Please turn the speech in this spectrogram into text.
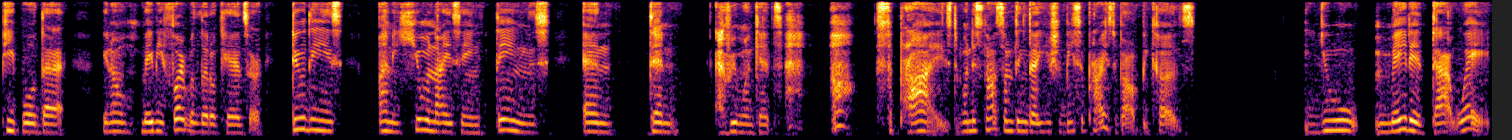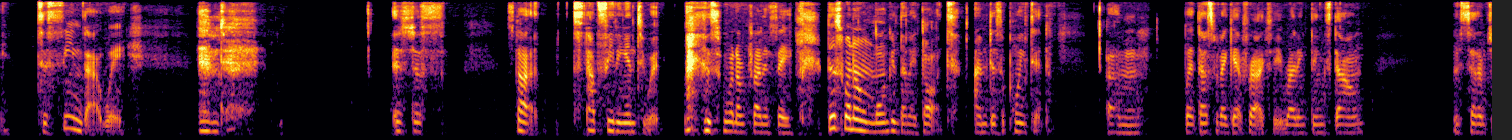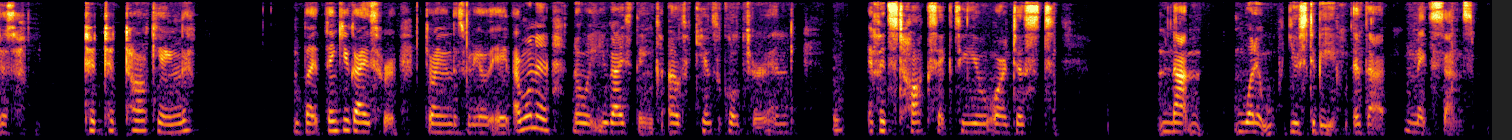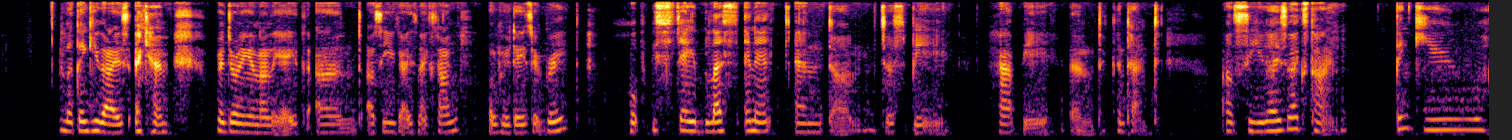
people that, you know, maybe flirt with little kids or do these unhumanizing things, and then everyone gets, oh, surprised when it's not something that you should be surprised about because you made it that way to seem that way. And it's just, it's not, stop feeding into it, is what I'm trying to say. This went on longer than I thought. I'm disappointed. Um, but that's what I get for actually writing things down instead of just t- t- talking. But thank you guys for joining this video Eight, I want to know what you guys think of cancel culture and if it's toxic to you or just not what it used to be, if that makes sense. But thank you guys again for joining in on the 8th, and I'll see you guys next time. Hope your days are great. Hope you stay blessed in it and um, just be happy and content. I'll see you guys next time. Thank you.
